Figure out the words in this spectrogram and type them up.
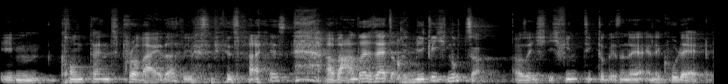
eben Content Provider, wie es heißt, aber andererseits auch wirklich Nutzer. Also ich, ich finde, TikTok ist eine, eine coole App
